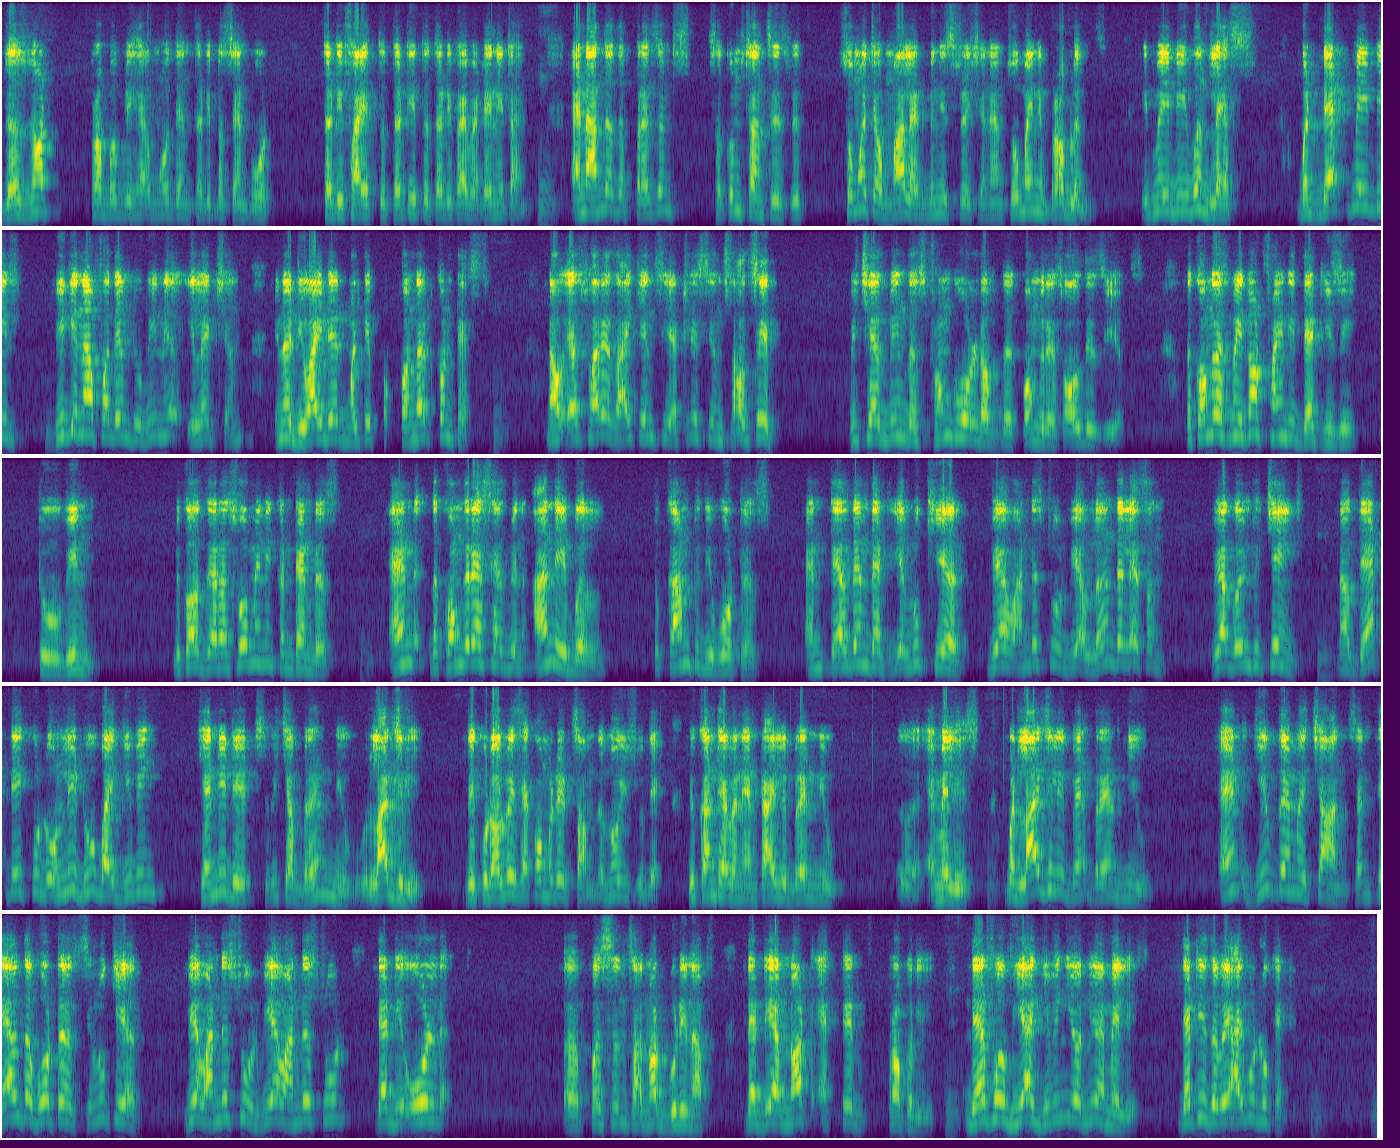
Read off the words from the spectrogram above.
does not probably have more than 30% vote, 35 to 30 to 35 at any time. Hmm. And under the present circumstances, with so much of maladministration and so many problems, it may be even less. But that may be big enough for them to win an election in a divided multi-cornered contest. Hmm. Now, as far as I can see, at least in Salsette, which has been the stronghold of the Congress all these years. The Congress may not find it that easy to win because there are so many contenders, hmm. and the Congress has been unable to come to the voters and tell them that, yeah, look here, we have understood, we have learned the lesson, we are going to change. Now, that they could only do by giving candidates which are brand new, largely. They could always accommodate some, there's no issue there. You can't have an entirely brand new uh, MLAs, but largely brand new, and give them a chance and tell the voters, look here, we have understood, we have understood that the old uh, persons are not good enough, that they have not acted properly. Therefore, we are giving you new MLAs. That is the way I would look at it.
